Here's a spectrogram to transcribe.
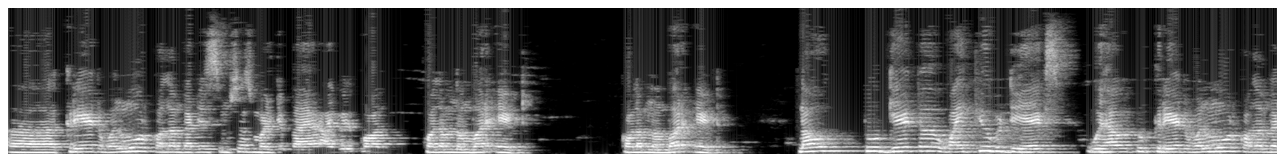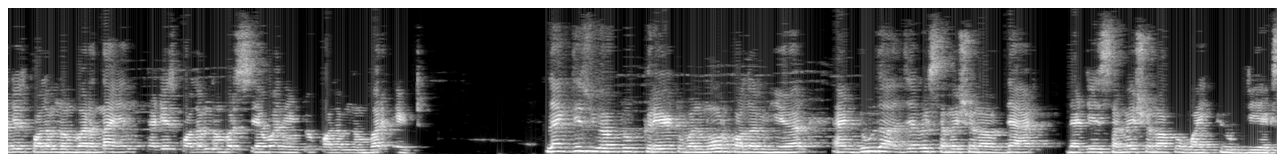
uh, create one more column that is Simpson's multiplier. I will call column number 8 column number 8 now to get y cube dx we have to create one more column that is column number 9 that is column number 7 into column number 8 like this you have to create one more column here and do the algebraic summation of that that is summation of y cube dx.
